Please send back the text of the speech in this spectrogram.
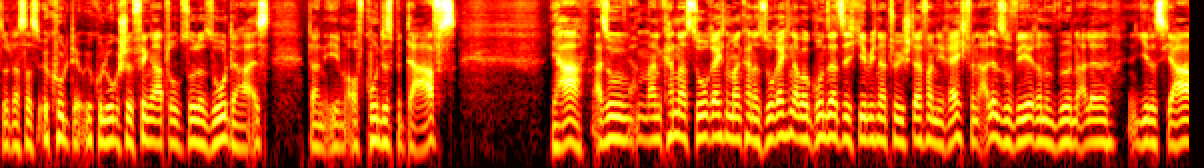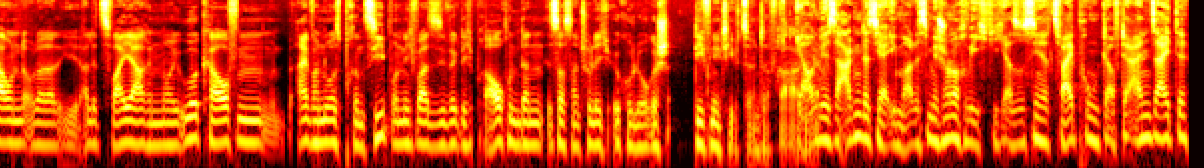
sodass das Öko, der ökologische Fingerabdruck so oder so da ist, dann eben aufgrund des Bedarfs ja, also ja. man kann das so rechnen, man kann das so rechnen, aber grundsätzlich gebe ich natürlich Stefanie recht, wenn alle so wären und würden alle jedes Jahr und oder alle zwei Jahre eine neue Uhr kaufen, einfach nur aus Prinzip und nicht, weil sie sie wirklich brauchen, dann ist das natürlich ökologisch definitiv zu hinterfragen. Ja, und ja. wir sagen das ja immer, das ist mir schon noch wichtig. Also es sind ja zwei Punkte. Auf der einen Seite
